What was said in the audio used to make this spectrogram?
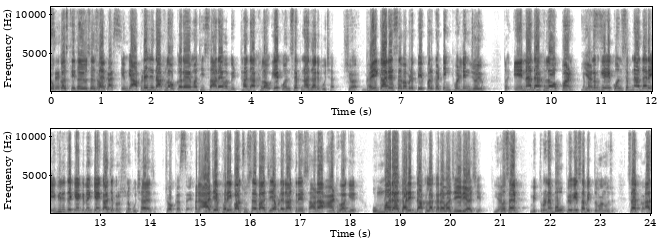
ચોક્કસથી થયો હશે સાહેબ. કેમ કે આપણે જે દાખલાઓ કરાયા એમાંથી સારા એવા બેઠા દાખલાઓ એ કોન્સેપ્ટના આધારે પૂછાય. શ્યોર ગઈકાલે સાહેબ આપણે પેપર કટિંગ ફોલ્ડિંગ જોયું. તો એના દાખલાઓ પણ મતલબ કે એ કોન્સેપ્ટના આધારે એવી રીતે ક્યાંક ને ક્યાંક આજે પ્રશ્ન પૂછાયા છે. ચોક્કસ સાહેબ. અને આજે ફરી પાછું સાહેબ આજે આપણે રાત્રે સાડા આઠ વાગે ઉંમર આધારિત દાખલા કરાવવા જઈ રહ્યા છીએ. તો સાહેબ મિત્રોને બહુ ઉપયોગી સાબિત થવાનું છે. સાહેબ આ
